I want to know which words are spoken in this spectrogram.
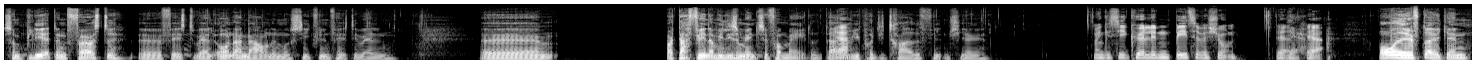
som bliver den første øh, festival under navnet Musikfilmfestivalen. Øh, og der finder vi ligesom ind til formatet. Der ja. er vi på de 30 film cirka. Man kan sige, kører lidt en beta-version. Ja. ja. Året efter igen,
